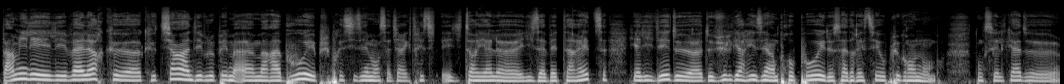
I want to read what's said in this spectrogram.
Parmi les, valeurs que, tient à développer Marabout, et plus précisément sa directrice éditoriale euh, Elisabeth Taretz, il y a l'idée de, vulgariser un propos et de s'adresser au plus grand nombre. Donc c'est le cas de,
